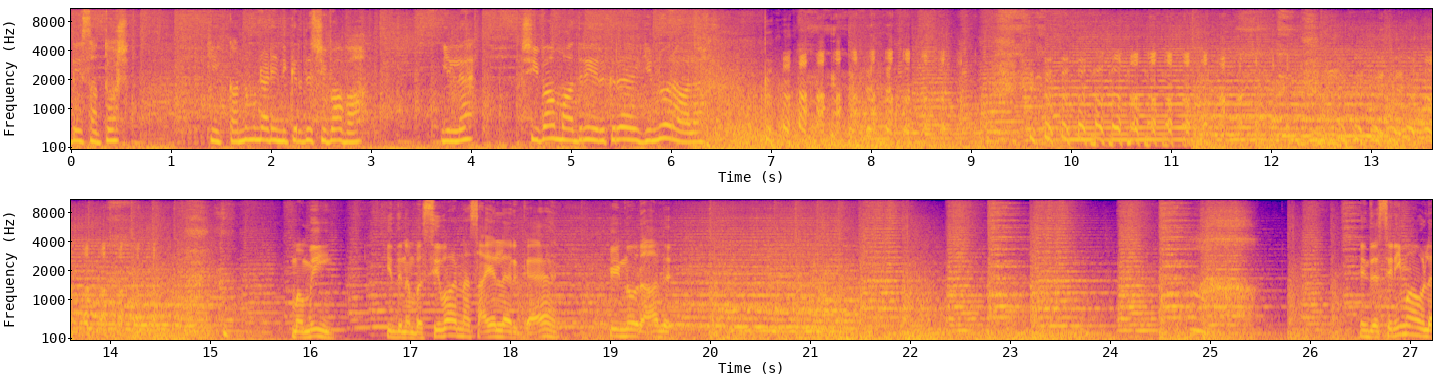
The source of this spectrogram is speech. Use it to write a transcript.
டேய் சந்தோஷ் என் கண்ணு முன்னாடி நிக்கிறது சிவாவா? இல்ல சிவா மாதிரி இருக்கிற இன்னொரு ஆளா? மம்மி இது நம்ம சிவா அண்ணா சாயல்ல இருக்க இன்னொரு ஆளு. இந்த சினிமாவுல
